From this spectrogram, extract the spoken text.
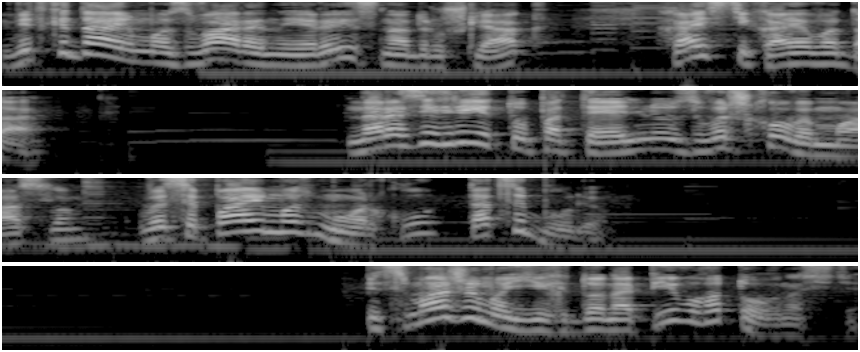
Відкидаємо зварений рис на друшляк, хай стікає вода. На розігріту пательню з вершковим маслом висипаємо моркву та цибулю. Підсмажимо їх до напівготовності.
